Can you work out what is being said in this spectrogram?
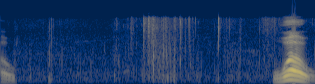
Whoa. Whoa.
